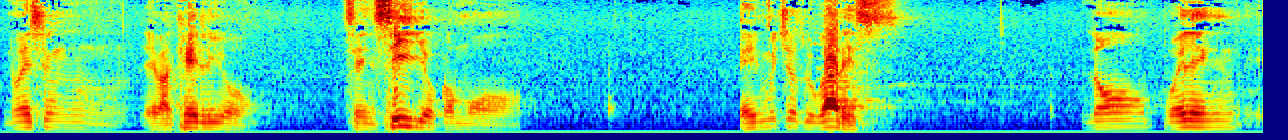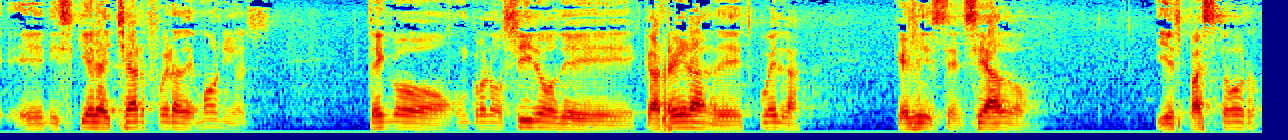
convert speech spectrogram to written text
No es un Evangelio sencillo como en muchos lugares. No pueden eh, ni siquiera echar fuera demonios. Tengo un conocido de carrera, de escuela, que es licenciado y es pastor,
